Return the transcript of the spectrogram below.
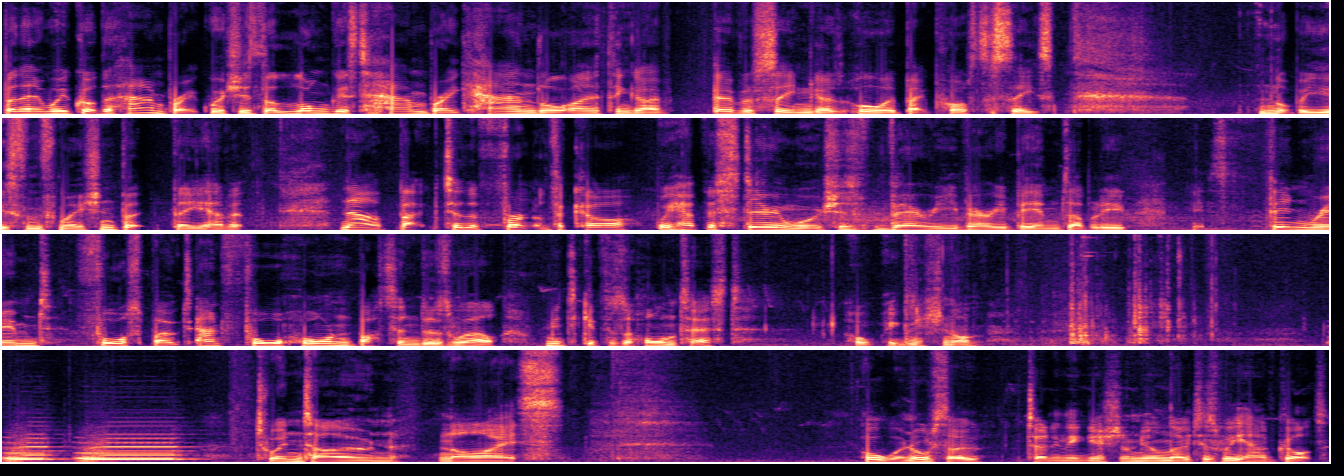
But then we've got the handbrake, which is the longest handbrake handle I think I've ever seen. It goes all the way back past the seats not be useful information, but there you have it. Now back to the front of the car, we have the steering wheel, which is very, very BMW. It's thin rimmed, four spoked and four horn buttoned as well. We need to give this a horn test. Oh, ignition on. Twin tone, nice. Oh, and also, turning the ignition on, you'll notice we have got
